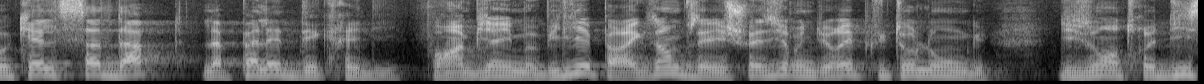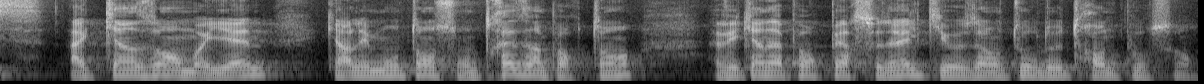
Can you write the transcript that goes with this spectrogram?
auquel s'adapte la palette des crédits. Pour un bien immobilier, par exemple, vous allez choisir une durée plutôt longue, disons entre 10 à 15 ans en moyenne, car les montants sont très importants, avec un apport personnel qui est aux alentours de 30%.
